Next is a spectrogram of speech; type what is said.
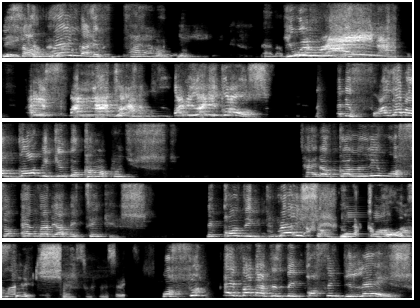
It's a rain by the fire of God. You will reign by the supernatural of the Holy Ghost. Let the fire of God begin to come upon you. Child of God, leave whatsoever they have been thinking. Because the grace of God Whatsoever that has been causing delays,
